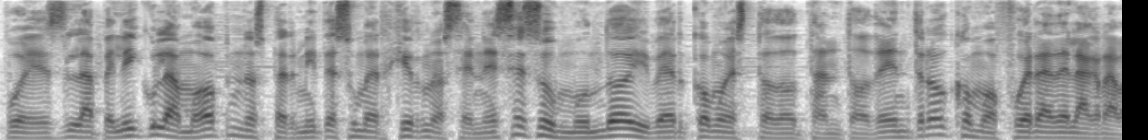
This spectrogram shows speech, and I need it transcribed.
pues la película Mob nos permite sumergirnos en ese submundo y ver cómo es todo tanto dentro como fuera de la grabación.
